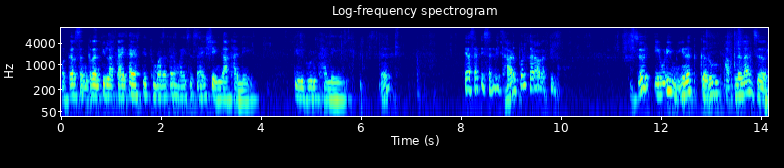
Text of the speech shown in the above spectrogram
मकर संक्रांतीला काय काय असते तुम्हाला तर माहितीच आहे. शेंगा खाणे तिळगुळ खाणे त्यासाठी सगळी धाडपण करावं लागते. जर एवढी मेहनत करून आपल्याला जर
